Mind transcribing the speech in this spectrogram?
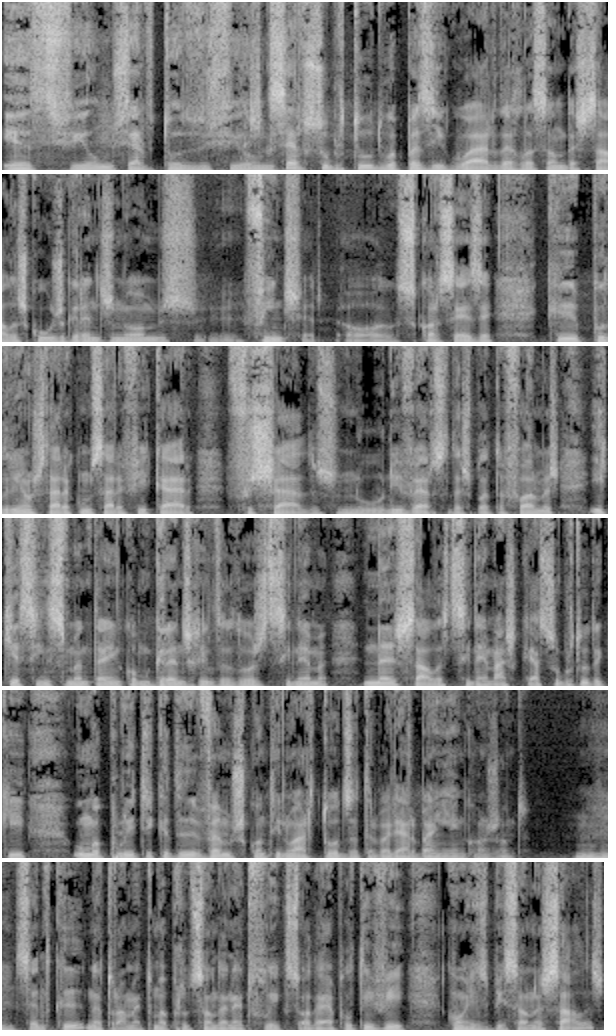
esses filmes, serve todos os Acho que filmes? serve sobretudo a apaziguar da relação das salas com os grandes nomes, eh, Fincher ou Scorsese, que poderiam estar a começar a ficar fechados no universo das plataformas e que assim se mantêm como grandes realizadores de cinema nas salas de cinema. Acho que há sobretudo aqui uma política de vamos continuar todos a trabalhar bem em conjunto. Sendo que, naturalmente, uma produção da Netflix ou da Apple TV com exibição nas salas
